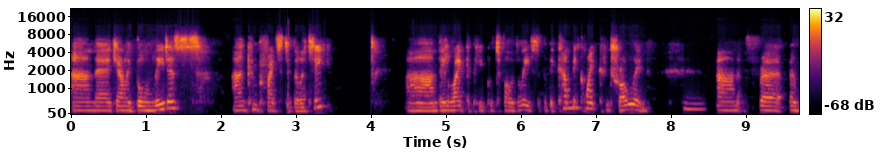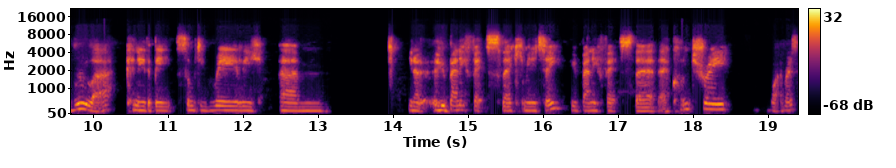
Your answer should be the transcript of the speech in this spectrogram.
and they're generally born leaders and can provide stability. And they like people to follow the leads, but they can be quite controlling. Mm. And for a ruler, can either be somebody really, um, you know, who benefits their community, who benefits their their country, whatever it is.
